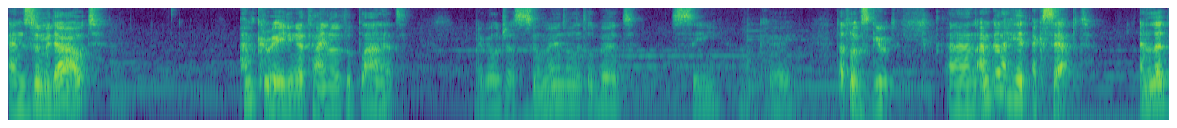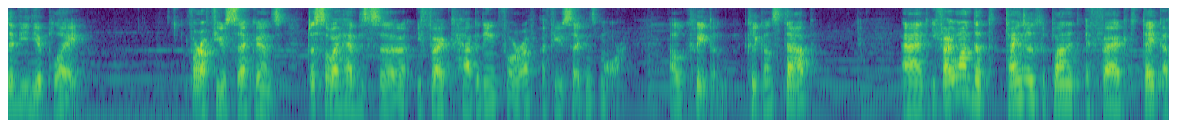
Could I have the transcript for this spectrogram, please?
and zoom it out, I'm creating a tiny little planet. Maybe I'll just zoom in a little bit. See, okay. That looks good. And I'm gonna hit accept and let the video play for a few seconds just so I have this uh, effect happening for a, a, few seconds more. I'll click on, click on stop, and if I want that tiny little planet effect to take a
